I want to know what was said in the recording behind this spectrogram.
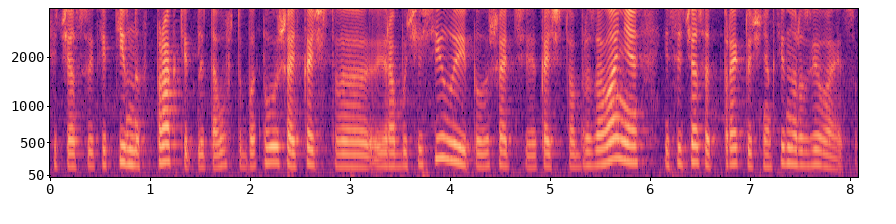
сейчас эффективных практик для того, чтобы повышать качество и рабочей силы, и повышать качество образования, и сейчас этот проект очень активно развивается.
